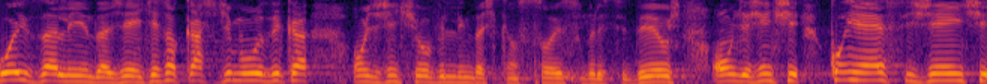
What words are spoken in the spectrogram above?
Coisa linda, gente. Esse é o Caixa de Música, onde a gente ouve lindas canções sobre esse Deus, onde a gente conhece gente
